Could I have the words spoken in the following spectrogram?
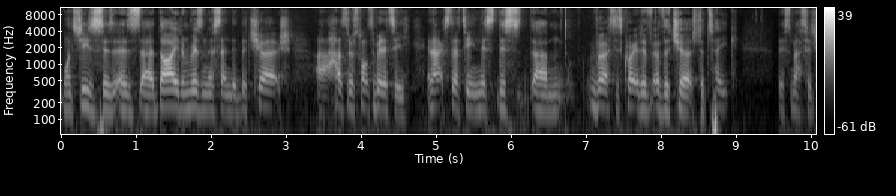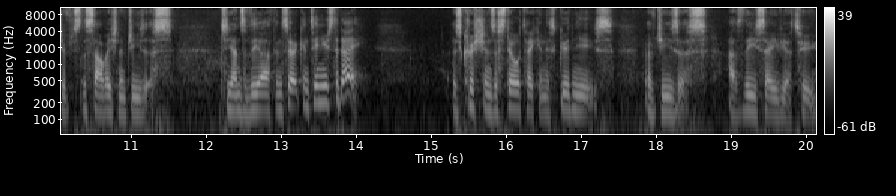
once Jesus has, has uh, died and risen and ascended, the church uh, has the responsibility. In Acts 13, this, this um, verse is quoted of, of the church to take this message of the salvation of Jesus to the ends of the earth. And so it continues today as Christians are still taking this good news of Jesus as the Saviour to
